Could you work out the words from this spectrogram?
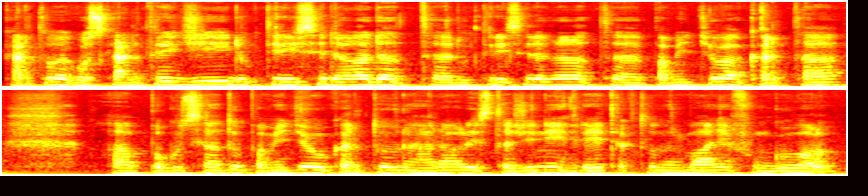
kartou jako z cartridge, do který se dala dát, do který se dala dát paměťová karta a pokud se na tu paměťovou kartu nahrály stažené hry, tak to normálně fungovalo.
